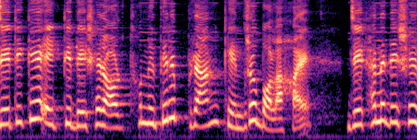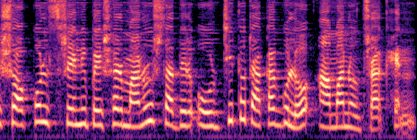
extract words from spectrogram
যেটিকে একটি দেশের অর্থনীতির প্রাণ কেন্দ্র বলা হয়। যেখানে দেশের সকল শ্রেণি পেশার মানুষ তাদের অর্জিত টাকাগুলো আমানত রাখেন।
